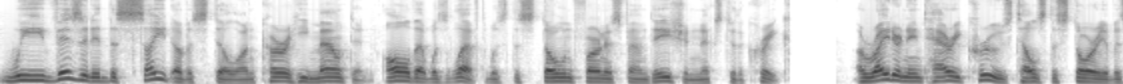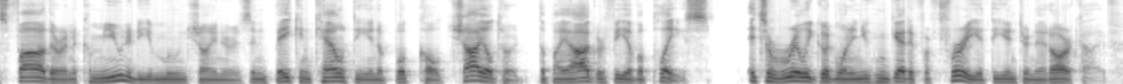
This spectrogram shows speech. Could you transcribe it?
We visited the site of a still on Currahee Mountain. All that was left was the stone furnace foundation next to the creek. A writer named Harry Crews tells the story of his father and a community of moonshiners in Bacon County in a book called Childhood The Biography of a Place. It's a really good one, and you can get it for free at the Internet Archive.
